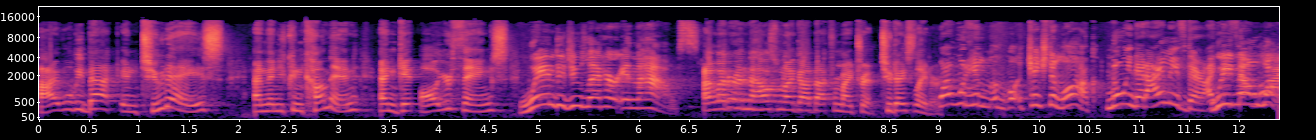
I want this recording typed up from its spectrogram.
I will be back in two days, and then you can come in and get all your things. When did you let her in the house? I let her in the house when I got back from my trip, two days later. Why would he l- l- change the lock, knowing that I live there? I We know why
